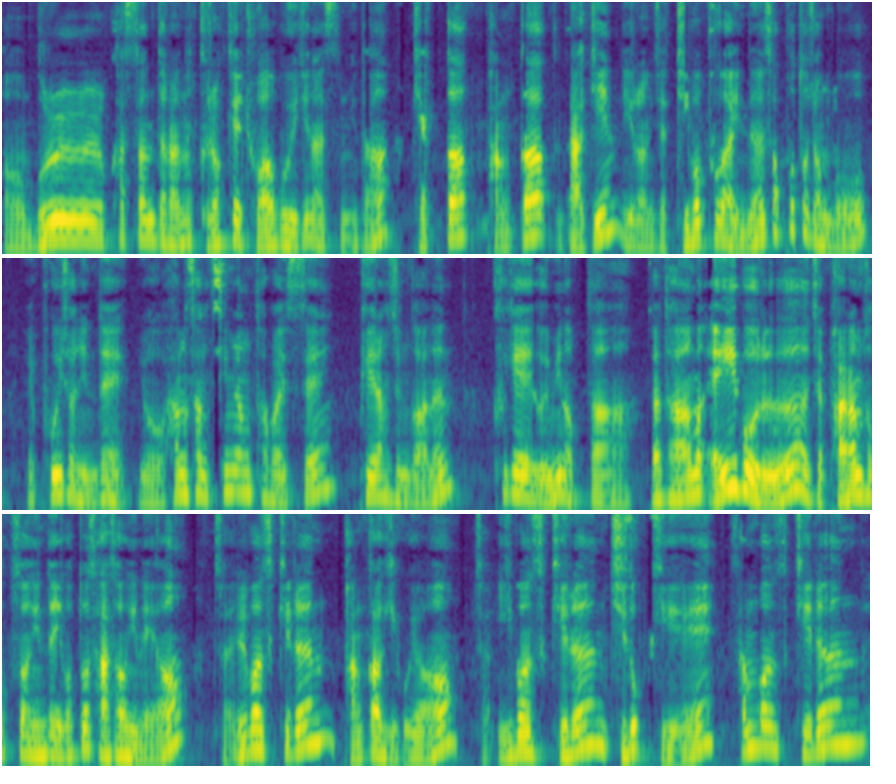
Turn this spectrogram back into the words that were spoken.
어, 물 카산드라는 그렇게 좋아 보이진 않습니다. 객각, 반각, 낙인 이런 이제 디버프가 있는 서포터 정도의 포지션인데 요 항상 치명타 발생, 피해량 증가는 크게 의미는 없다. 자, 다음은 에이보르. 이제 바람 속성인데 이것도 4성이네요. 자, 1번 스킬은 반각이고요. 자, 2번 스킬은 지속 피해. 3번 스킬은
